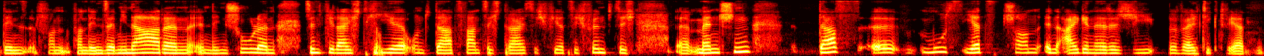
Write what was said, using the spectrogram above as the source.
den, von, von den Seminaren in den Schulen sind vielleicht hier und da 20, 30, 40, 50 äh, Menschen. Das äh, muss jetzt schon in eigener Regie bewältigt werden.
